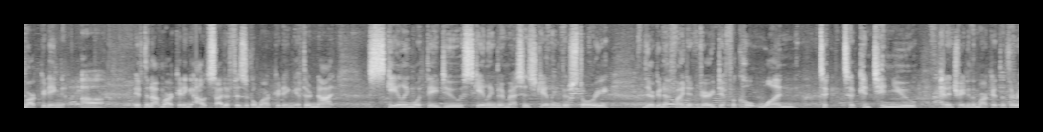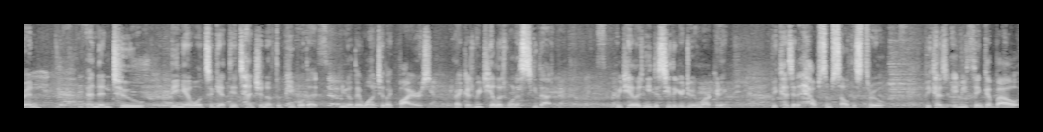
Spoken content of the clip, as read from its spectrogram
marketing, uh, if they're not marketing outside of physical marketing, if they're not scaling what they do, scaling their message, scaling their story, they're going to find it very difficult. One to, to continue penetrating the market that they're in, and then two, being able to get the attention of the people that you know they want to, like buyers, right? Because retailers want to see that. Retailers need to see that you're doing marketing because it helps them sell this through. Because if you think about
